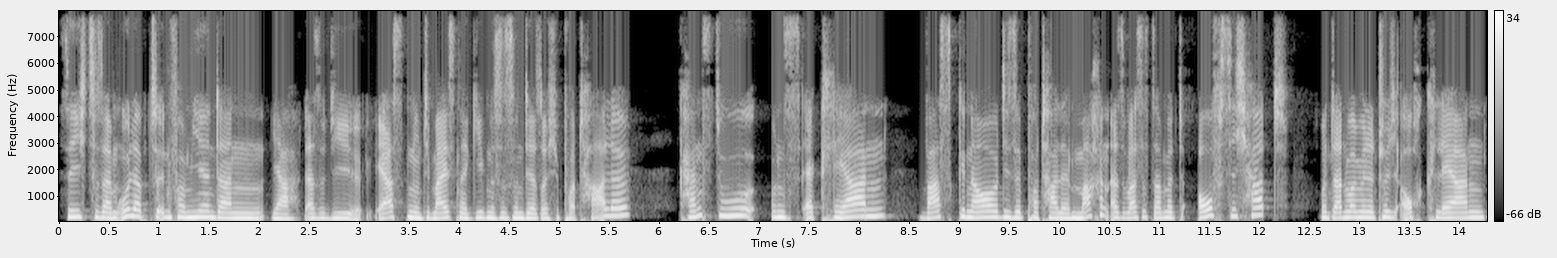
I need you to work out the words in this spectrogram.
sich zu seinem Urlaub zu informieren, dann ja, also die ersten und die meisten Ergebnisse sind ja solche Portale. Kannst du uns erklären, was genau diese Portale machen, also was es damit auf sich hat und dann wollen wir natürlich auch klären,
